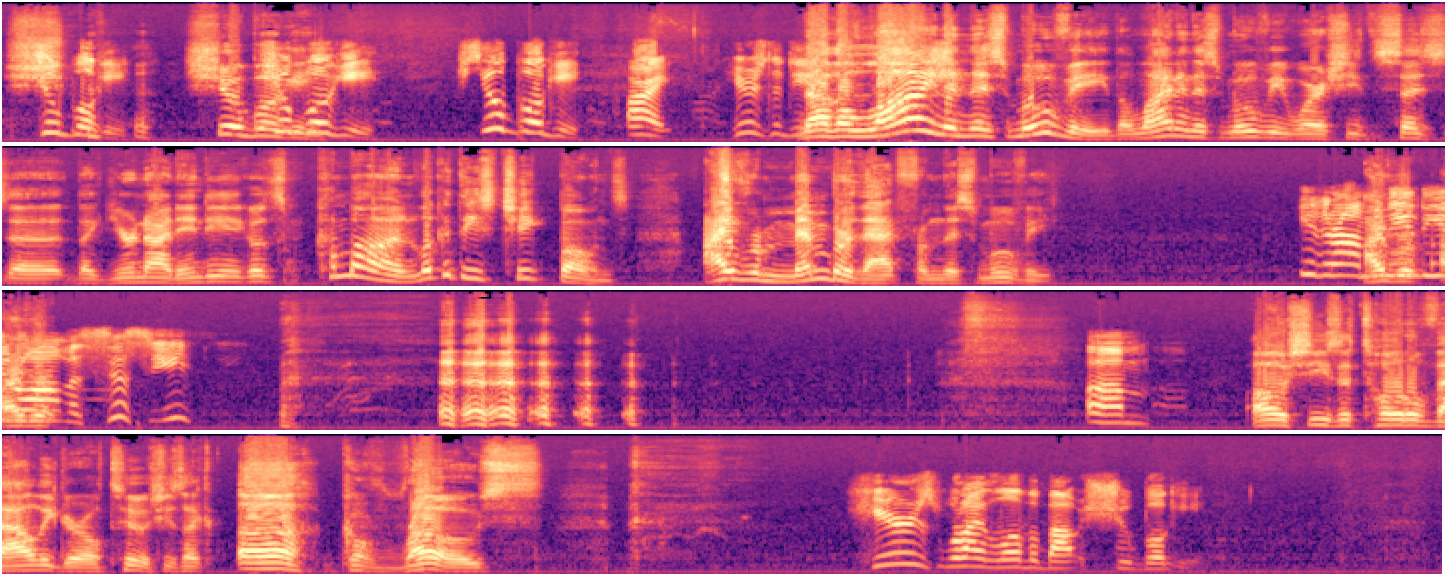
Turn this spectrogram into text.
Shoe boogie. Shoe boogie. Shoe boogie. Shoe boogie. All right, here's the deal. Now the line in this movie, the line in this movie where she says uh, like you're not Indian, he goes, "Come on, look at these cheekbones." I remember that from this movie. Either I'm an re- Indian I or I'm a sissy. um, Oh, she's a total Valley girl too. She's like, "Ugh, gross." here's what I love about Shoe Boogie.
